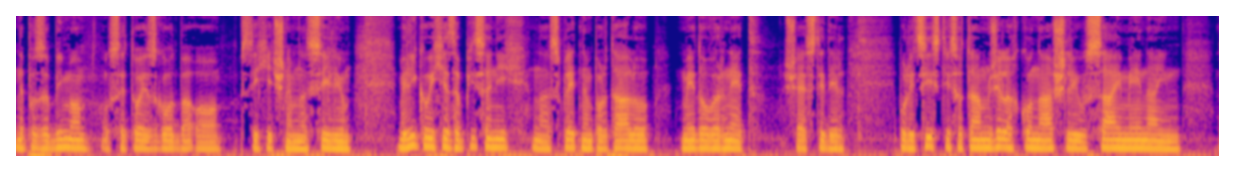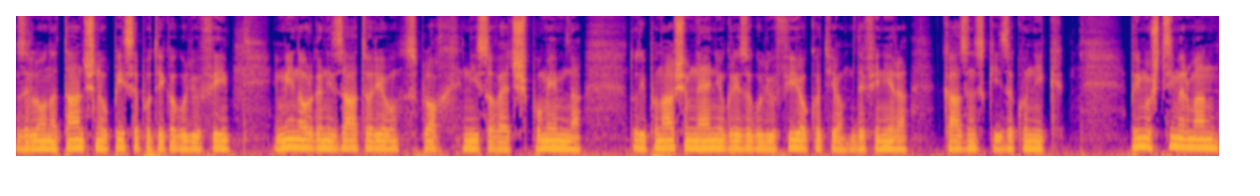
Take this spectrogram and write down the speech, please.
Ne pozabimo, vse to je zgodba o psihičnem nasilju. Veliko jih je zapisanih na spletnem portalu Medovrnet, šesti del. Policisti so tam že lahko našli vsa imena in zelo natančne opise poteka goljufij. Imena organizatorjev sploh niso več pomembna. Tudi po našem mnenju gre za goljufijo, kot jo definira kazenski zakonik. Primoš Cimerman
